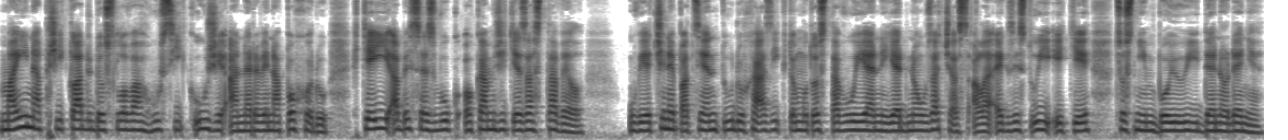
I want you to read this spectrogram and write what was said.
Mají například doslova husí kůži a nervy na pochodu, chtějí, aby se zvuk okamžitě zastavil. U většiny pacientů dochází k tomuto stavu jen jednou za čas, ale existují i ti, co s ním bojují denodenně.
